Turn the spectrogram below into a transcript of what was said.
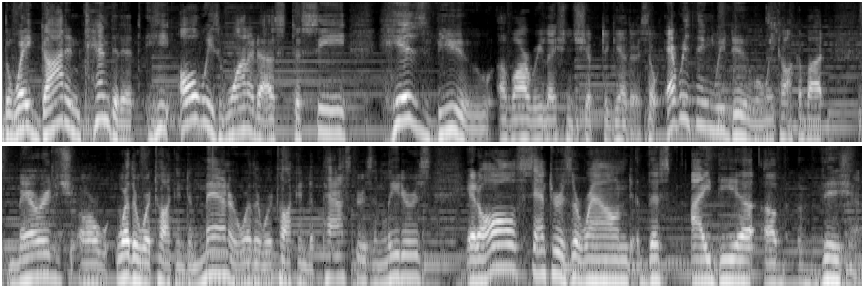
the way God intended it, He always wanted us to see His view of our relationship together. So everything we do when we talk about marriage, or whether we're talking to men or whether we're talking to pastors and leaders, it all centers around this idea of vision.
